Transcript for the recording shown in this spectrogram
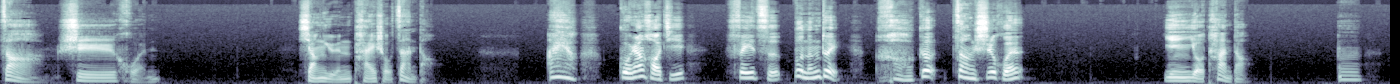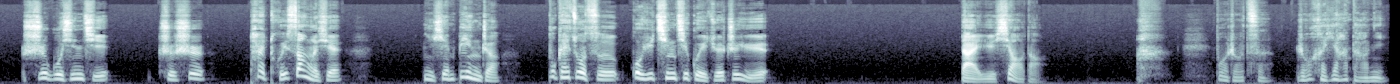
葬尸魂。”湘云拍手赞道：“哎呀，果然好极，非此不能对，好个葬尸魂。”因又叹道：“嗯，尸骨新奇，只是太颓丧了些。你先病着，不该作此过于清奇诡谲之语。”黛玉笑道：“不如此。”如何压倒你？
